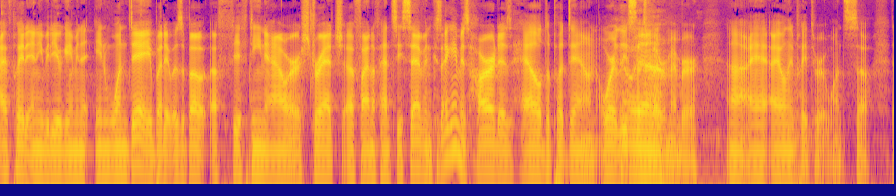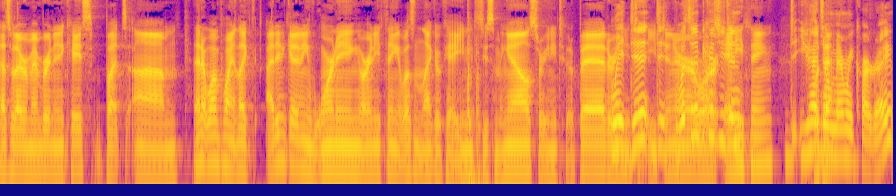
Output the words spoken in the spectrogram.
I've played any video game in in one day. But it was about a 15 hour stretch of Final Fantasy VII because that game is hard as hell to put down, or at least Hell that's what I remember. Uh, I I only played through it once, so that's what I remember in any case. But um, then at one point, like I didn't get any warning or anything. It wasn't like okay, you need to do something else, or you need to go to bed, or Wait, you need did- to eat did- dinner, wasn't it because or you didn't- anything. You had What's no that? memory card, right?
